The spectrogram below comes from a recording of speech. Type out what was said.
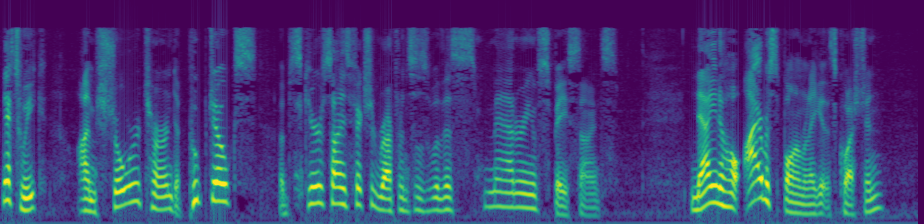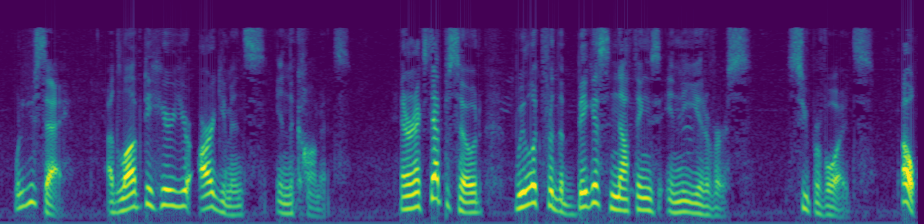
Next week, I'm sure we'll return to poop jokes, obscure science fiction references with a smattering of space science. Now you know how I respond when I get this question. What do you say? I'd love to hear your arguments in the comments. In our next episode, we look for the biggest nothings in the universe supervoids. Oh,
